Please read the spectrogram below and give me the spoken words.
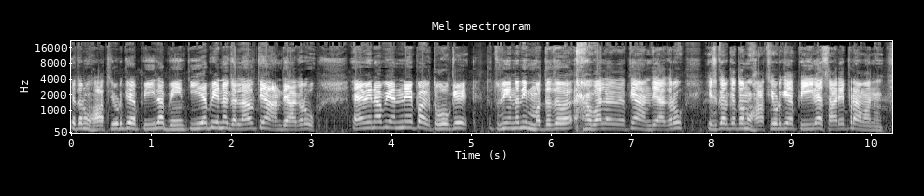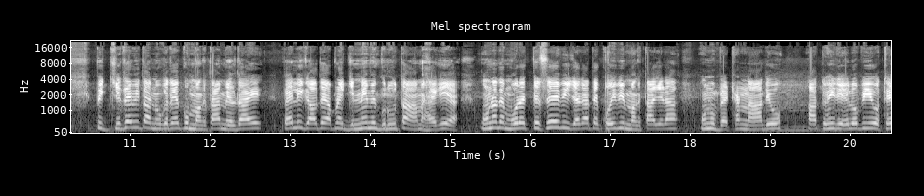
ਇਹ ਤੁਹਾਨੂੰ ਹੱਥ ਜੋੜ ਕੇ ਅਪੀਲ ਹੈ, ਬੇਨਤੀ ਹੈ ਵੀ ਇਹਨਾਂ ਗੱਲਾਂ 'ਤੇ ਧਿਆਨ ਦਿਆ ਕਰੋ। ਐਵੇਂ ਨਾ ਵੀ ਅੰਨੇ ਭਗਤ ਹੋ ਕੇ ਤੇ ਤੁਸੀਂ ਇਹਨਾਂ ਦੀ ਮਦਦ ਵੱਲ ਧਿਆਨ ਦਿਆ ਕਰੋ। ਇਸ ਕਰਕੇ ਤੁਹਾਨੂੰ ਹੱਥ ਜੋੜ ਕੇ ਅਪੀਲ ਹੈ ਸਾਰੇ ਭਰਾਵਾਂ ਨੂੰ ਵੀ ਜਿੱਦੇ ਵੀ ਤੁਹਾਨੂੰ ਕਿਤੇ ਕੋਈ ਮੰਗਤਾ ਮਿਲਦਾ ਏ, ਪਹਿਲੀ ਗੱਲ ਤੇ ਆਪਣੇ ਜਿੰਨੇ ਵੀ ਗੁਰੂ ਧਾਮ ਹੈਗੇ ਆ, ਉਹਨਾਂ ਦੇ ਮੋਹਰੇ ਕਿਸੇ ਵੀ ਜਗ੍ਹਾ ਤੇ ਕੋਈ ਵੀ ਮੰਗਤਾ ਜਿਹੜਾ, ਉਹਨੂੰ ਬੈਠਣ ਨਾ ਦਿਓ। ਆ ਤੁਸੀਂ ਦੇਖ ਲਓ ਵੀ ਉੱਥੇ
